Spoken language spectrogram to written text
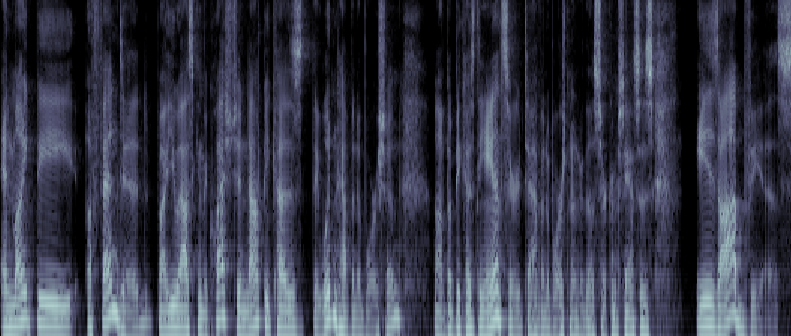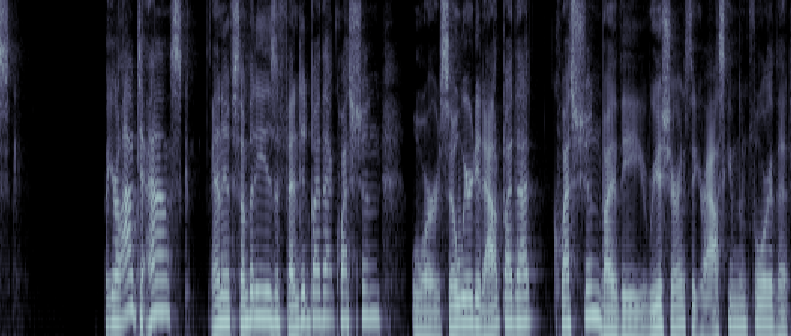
And might be offended by you asking the question, not because they wouldn't have an abortion, uh, but because the answer to have an abortion under those circumstances is obvious. But you're allowed to ask. And if somebody is offended by that question or so weirded out by that question, by the reassurance that you're asking them for, that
